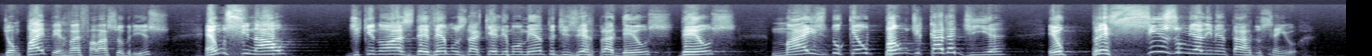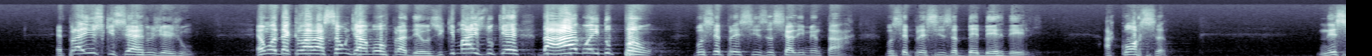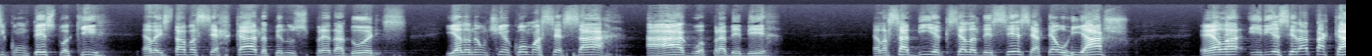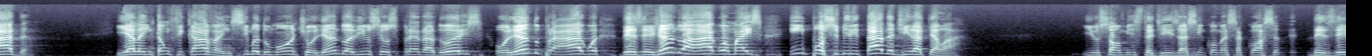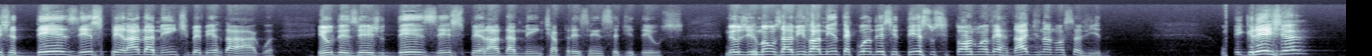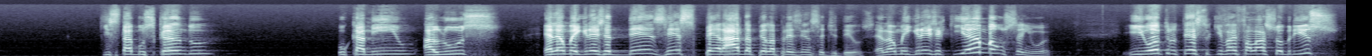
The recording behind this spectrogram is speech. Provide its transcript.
John Piper vai falar sobre isso. É um sinal de que nós devemos, naquele momento, dizer para Deus: Deus, mais do que o pão de cada dia, eu preciso me alimentar do Senhor. É para isso que serve o jejum. É uma declaração de amor para Deus, de que mais do que da água e do pão, você precisa se alimentar, você precisa beber dele. A corça, nesse contexto aqui, ela estava cercada pelos predadores e ela não tinha como acessar a água para beber. Ela sabia que se ela descesse até o riacho, ela iria ser atacada. E ela então ficava em cima do monte, olhando ali os seus predadores, olhando para a água, desejando a água, mas impossibilitada de ir até lá. E o salmista diz: assim como essa corça deseja desesperadamente beber da água, eu desejo desesperadamente a presença de Deus. Meus irmãos, avivamento é quando esse texto se torna uma verdade na nossa vida. Uma igreja que está buscando o caminho, a luz, ela é uma igreja desesperada pela presença de Deus. Ela é uma igreja que ama o Senhor. E outro texto que vai falar sobre isso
